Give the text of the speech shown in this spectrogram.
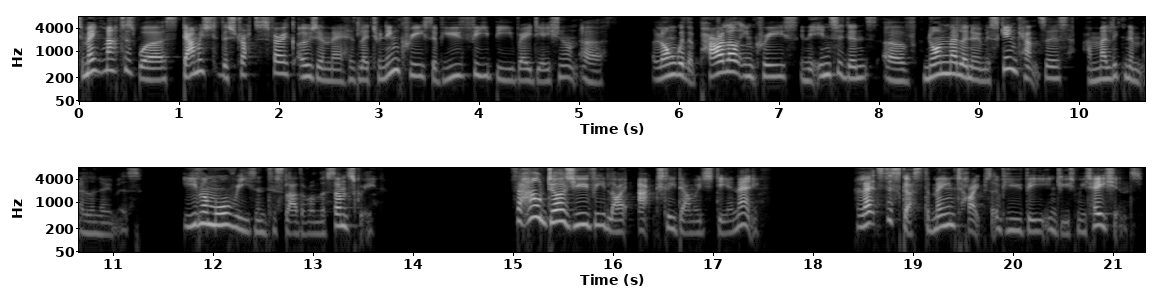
To make matters worse, damage to the stratospheric ozone layer has led to an increase of UVB radiation on Earth, along with a parallel increase in the incidence of non melanoma skin cancers and malignant melanomas. Even more reason to slather on the sunscreen. So, how does UV light actually damage DNA? Let's discuss the main types of UV induced mutations.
